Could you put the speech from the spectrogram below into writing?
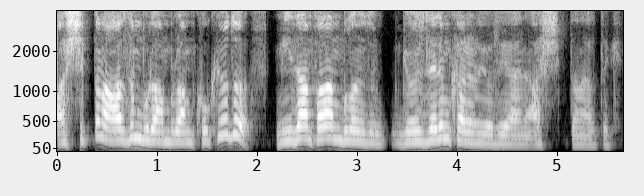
Açlıktan ağzım buram buram kokuyordu. Midem falan bulanıyordu. Gözlerim kararıyordu yani açlıktan artık.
